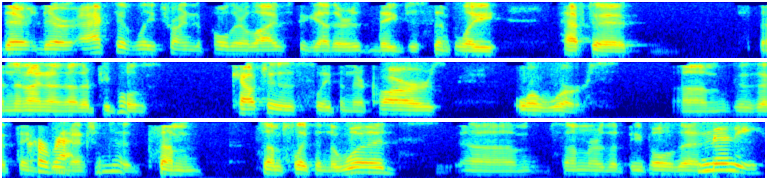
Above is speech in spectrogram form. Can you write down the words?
they're they're actively trying to pull their lives together. They just simply have to spend the night on other people's couches, sleep in their cars, or worse. Um, because I think Correct. you mentioned that some some sleep in the woods. Um, some are the people that Many,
